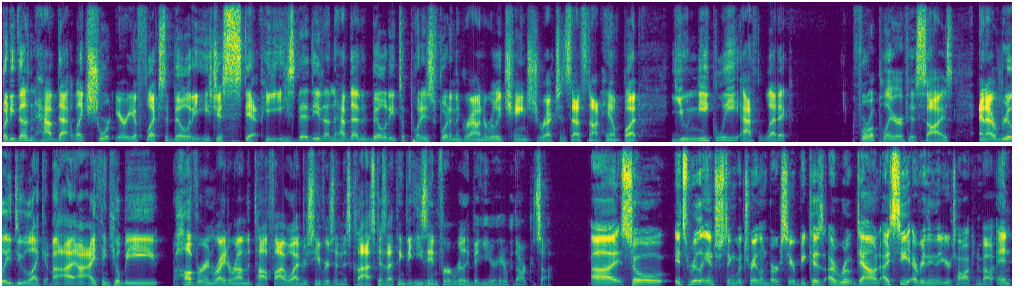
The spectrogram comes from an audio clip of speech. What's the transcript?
but he doesn't have that like short area flexibility. He's just stiff. He he's he doesn't have that ability to put his foot in the ground to really change directions. That's not him. But uniquely athletic for a player of his size, and I really do like him. I I think he'll be hovering right around the top five wide receivers in this class because I think that he's in for a really big year here with Arkansas. Uh, so it's really interesting with Treylon Burks here because I wrote down, I see everything that you're talking about, and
